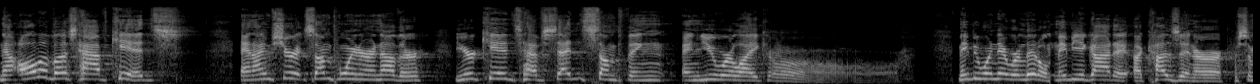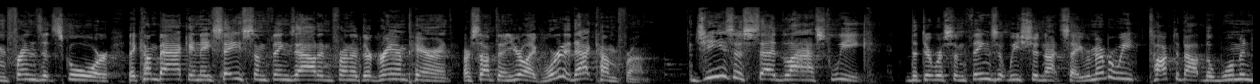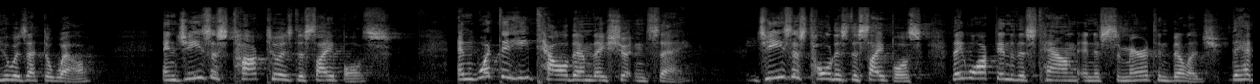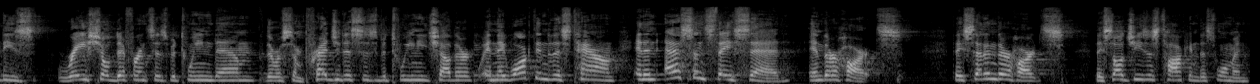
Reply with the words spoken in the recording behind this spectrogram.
Now, all of us have kids, and I'm sure at some point or another, your kids have said something and you were like, oh. Maybe when they were little, maybe you got a, a, cousin or some friends at school, or they come back and they say some things out in front of their grandparents or something. you're like, where did that come from? Jesus said last week that there were some things that we should not say. Remember, we talked about the woman who was at the well, and Jesus talked to his disciples. And what did he tell them they shouldn't say? Jesus told his disciples, they walked into this town in this Samaritan village. They had these racial differences between them. There were some prejudices between each other. And they walked into this town, and in essence, they said in their hearts, they said in their hearts, they saw Jesus talking to this woman,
